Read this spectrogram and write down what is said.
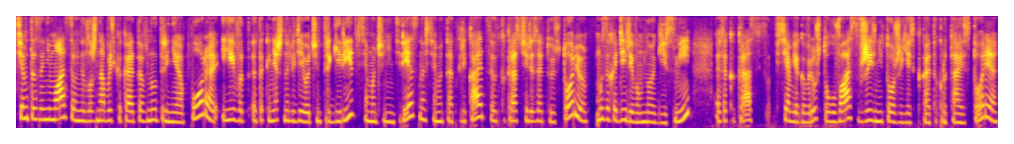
чем-то заниматься, у нее должна быть какая-то внутренняя опора, и вот это, конечно, людей очень триггерит, всем очень интересно, всем это откликается, и вот как раз через эту историю мы заходили во многие СМИ, это как раз всем я говорю, что у вас в жизни тоже есть какая-то крутая история,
